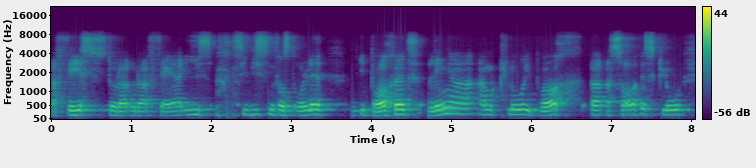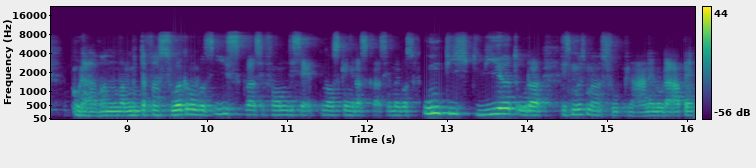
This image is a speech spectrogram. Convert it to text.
ein Fest oder, oder eine Feier ist. Sie wissen fast alle, ich brauche halt länger am Klo, ich brauche ein sauberes Klo, oder wenn, wenn mit der Versorgung was ist, quasi von den Seitenausgängen, dass quasi einmal was undicht wird oder das muss man schon planen. Oder auch bei,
